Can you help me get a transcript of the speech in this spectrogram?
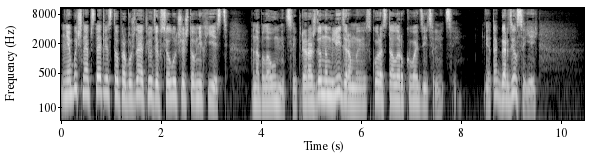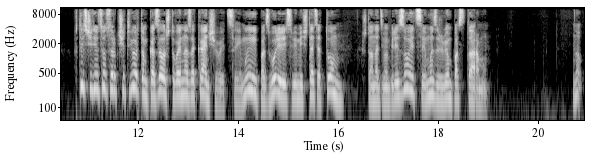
Необычные обстоятельства пробуждают в людях все лучшее, что в них есть — она была умницей, прирожденным лидером и скоро стала руководительницей. Я так гордился ей. В 1944-м казалось, что война заканчивается, и мы позволили себе мечтать о том, что она демобилизуется, и мы заживем по-старому. Но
